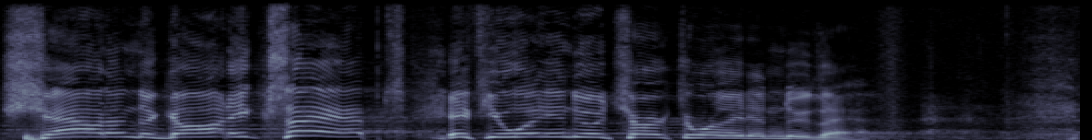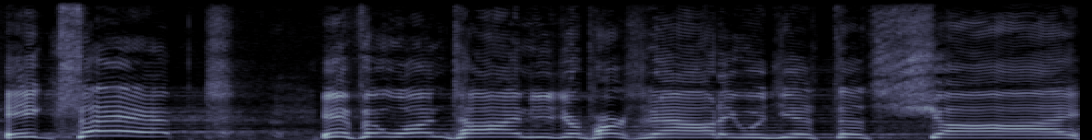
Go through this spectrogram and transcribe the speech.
shout unto God, except if you went into a church where they didn't do that. Except if at one time your personality was just a shy,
